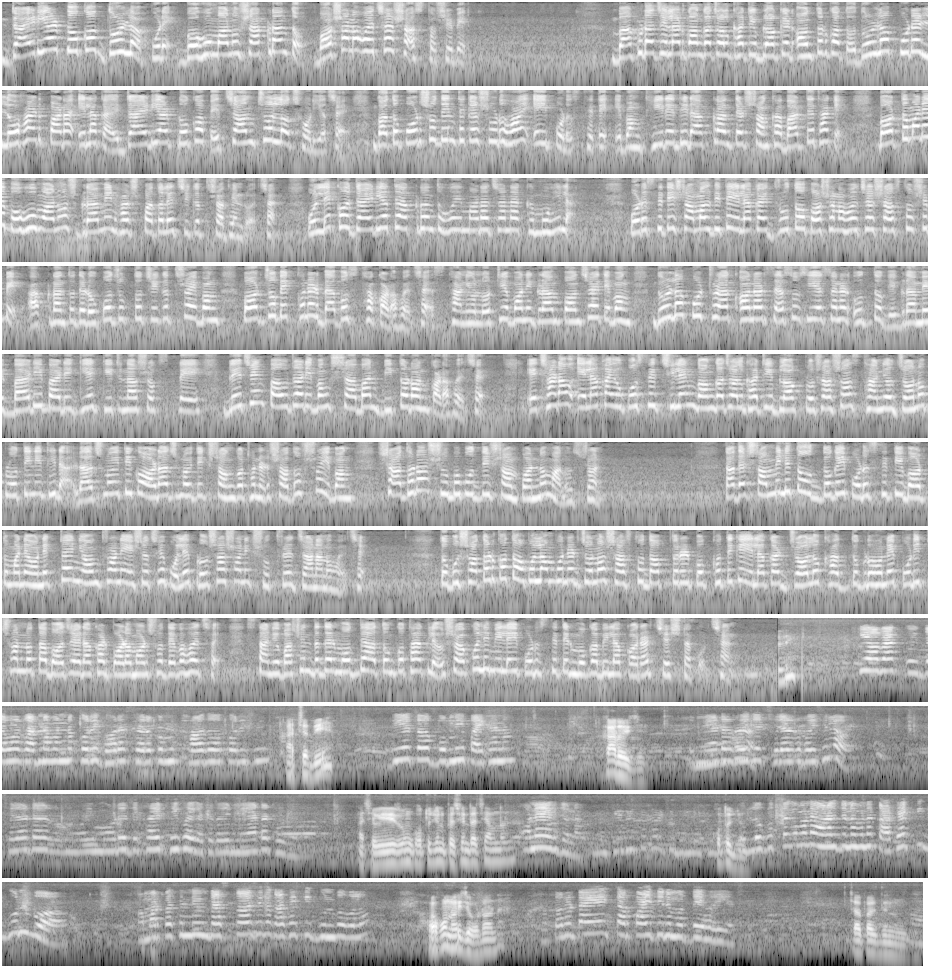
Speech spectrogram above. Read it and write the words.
ডায়রিয়ার প্রকোপ দুর্লভপুরে বহু মানুষ আক্রান্ত, বসানো হয়েছে স্বাস্থ্য শিবির বাঁকুড়া জেলার গঙ্গাজলঘাটি ব্লকের অন্তর্গত দুর্লভপুরের লোহারপাড়া এলাকায় ডায়রিয়ার প্রকোপে চাঞ্চল্য ছড়িয়েছে। গত পরশুদিন থেকে শুরু হয় এই পরিস্থিতি এবং ধীরে ধীরে আক্রান্তের সংখ্যা বাড়তে থাকে। বর্তমানে বহু মানুষ গ্রামীণ হাসপাতালে চিকিৎসাধীন রয়েছেন। উল্লেখ্য, ডায়রিয়াতে আক্রান্ত হয়ে মারা যান এক মহিলা। পরিস্থিতি সামাল দিতে এলাকায় দ্রুত বসানো হয়েছে স্বাস্থ্য শিবির আক্রান্তদের উপযুক্ত চিকিৎসা এবং পর্যবেক্ষণের ব্যবস্থা করা হয়েছে। স্থানীয় লটিয়াবনি গ্রাম পঞ্চায়েত এবং দুর্লভপুর ট্রাক অনার্স অ্যাসোসিয়েশনের উদ্যোগে গ্রামে বাড়ি বাড়ি গিয়ে কীটনাশক স্প্রে, ব্লিচিং পাউডার এবং সাবান বিতরণ করা হয়েছে। এছাড়াও এলাকায় উপস্থিত ছিলেন গঙ্গাজলঘাটি ব্লক প্রশাসন, স্থানীয় জনপ্রতিনিধিরা, রাজনৈতিক ও অরাজনৈতিক সংগঠনের সদস্য এবং সাধারণ শুভবুদ্ধি সম্পন্ন মানুষজন। তাদের সম্মিলিত উদ্যোগেই পরিস্থিতি বর্তমানে অনেকটাই নিয়ন্ত্রণে এসেছে বলে প্রশাসনিক সূত্রে জানানো হয়েছে। তবু সতর্কতা অবলম্বনের জন্য স্বাস্থ্য দপ্তরের পক্ষ থেকে এলাকার জল ও খাদ্য গ্রহণে পরিচ্ছন্নতা বজায় রাখার পরামর্শ দেওয়া হয়েছে। স্থানীয় বাসিন্দাদের মধ্যে আতঙ্ক থাকলেও সকলে মিলে এই পরিস্থিতির মোকাবিলা করার চেষ্টা করছেন। কি হবে? যেমন রান্না বান্না করি ঘরে সেরকমই খাওয়া দাওয়া করেছি। আচ্ছা দিয়ে? দিয়ে তো বমি পায়খানা। কার হয়েছে? মেয়েটার হয়েছে ছেলের হয়েছিল। ছেলেটার ওই মোড়ে দেখাই ঠিক হয়ে গেছে তো ওই মেয়েটা ঠিক হয়ে গেছে। আচ্ছা এরকম কতজন পেশেন্ট আছে আপনাদের? অনেকজনা কতজন? দুর্লভপুর থেকে মানে অনেকজনা মানে কাকে কি গুনবো? আমার পেশেন্ট নিয়ে ব্যস্ত আছি তো কাকে কি গুনবো বলো? কখন হয়েছে ঘটনাটা? ঘটনাটা এই চার পাঁচ দিনের মধ্যেই হয়ে গেছে। চার পাঁচ দিন মধ্যে।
